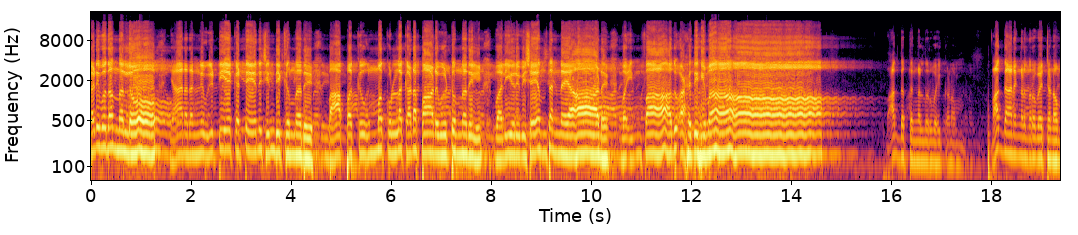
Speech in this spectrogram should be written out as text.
കഴിവ് തന്നല്ലോ. ഞാനതങ്ങ് വീട്ടിയെ കെട്ടെ എന്ന് ചിന്തിക്കുന്നത് ബാപ്പക്ക് ഉമ്മക്കുള്ള കടപ്പാട് വീട്ടുന്നതിൽ വലിയൊരു വിഷയം തന്നെയാണ്. വൈംഫാദു അഹദിഹിമാ. വാഗ്ദത്തങ്ങൾ നിർവഹിക്കണം വാഗ്ദാനങ്ങൾ നിറവേറ്റണം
